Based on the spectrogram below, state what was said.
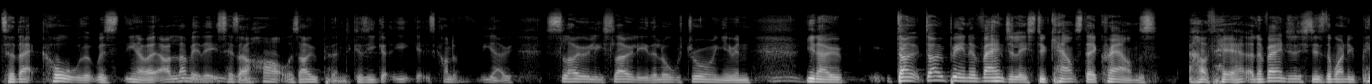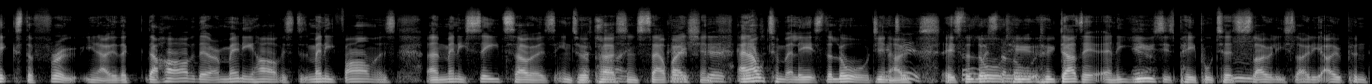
to that call that was you know I love it that it says Mm. her heart was opened because you get you get this kind of you know slowly slowly the Lord was drawing you and Mm. you know don't don't be an evangelist who counts their crowns out there an evangelist is the one who picks the fruit you know the the harvest there are many harvesters many farmers and many seed sowers into That's a right. person's Good, salvation good, and good. ultimately it's the Lord you know it's, It's the Lord, the who Lord. who does it and he Yeah. Mm. uses people to slowly slowly open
